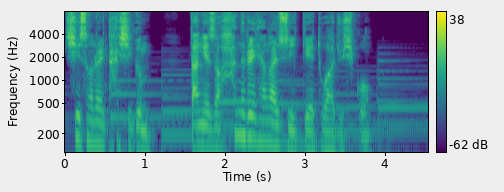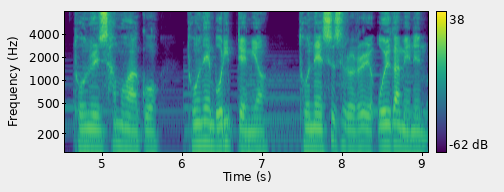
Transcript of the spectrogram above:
시선을 다시금 땅에서 하늘을 향할 수 있게 도와주시고 돈을 사모하고 돈에 몰입되며 돈의 스스로를 올가매는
